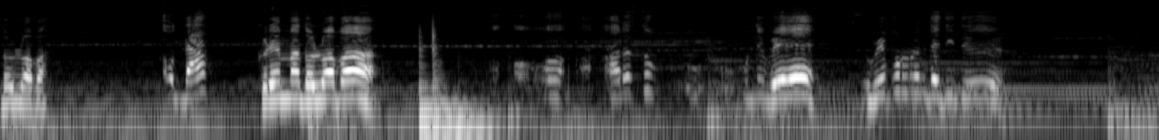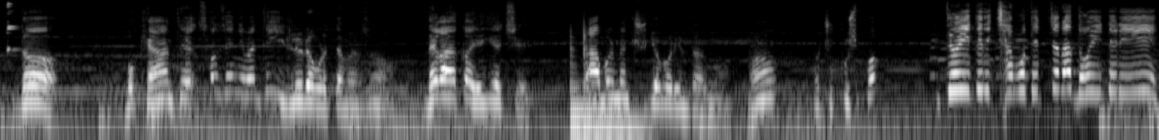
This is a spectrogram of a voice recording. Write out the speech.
너 일로 와봐. 어, 나? 그래 인마 너 일로 와봐. 알았어. 어, 어, 근데 왜? 왜 부르는데 니들? 너 뭐 걔한테 선생님한테 일르라고 그랬다면서? 내가 아까 얘기했지. 까불면 죽여버린다고. 어? 너 죽고 싶어? 너희들이 잘못했잖아 너희들이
